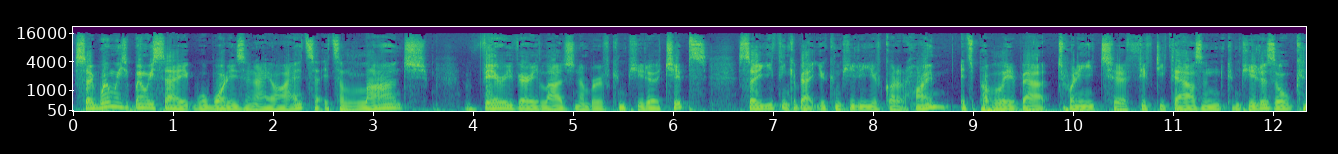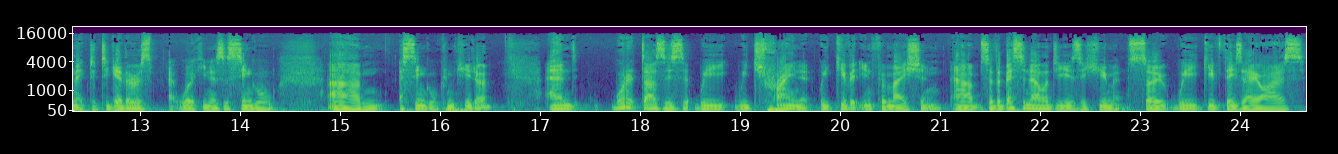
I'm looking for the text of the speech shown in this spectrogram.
So when we when we say, well, what is an AI? It's a, it's a large, very very large number of computer chips. So you think about your computer you've got at home. It's probably about twenty to fifty thousand computers all connected together as working as a single um, a single computer, and what it does is that we, we train it, we give it information. Um, so the best analogy is a human. So we give these AIs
